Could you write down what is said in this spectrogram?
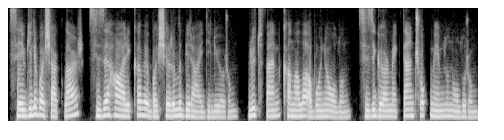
Sevgili Başaklar, size harika ve başarılı bir ay diliyorum. Lütfen kanala abone olun. Sizi görmekten çok memnun olurum.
